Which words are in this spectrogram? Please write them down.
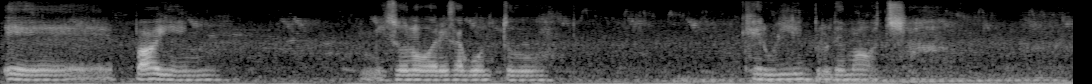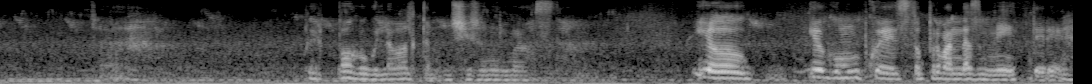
e poi mi sono resa conto che era un libro di moccia. Cioè, per poco quella volta non ci sono rimasta. Io, io comunque sto provando a smettere,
